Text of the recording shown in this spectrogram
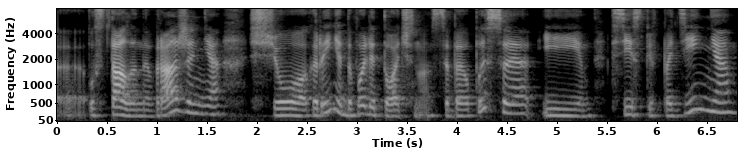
е, усталене враження, що героїня доволі точно себе описує, і всі співпадіння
